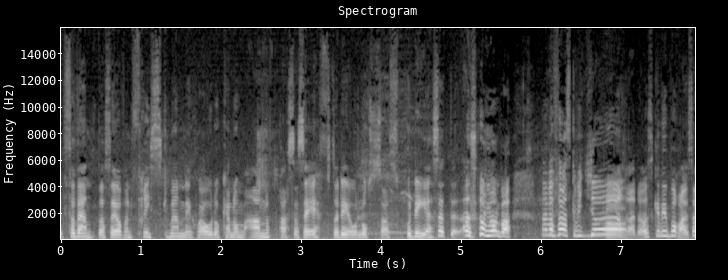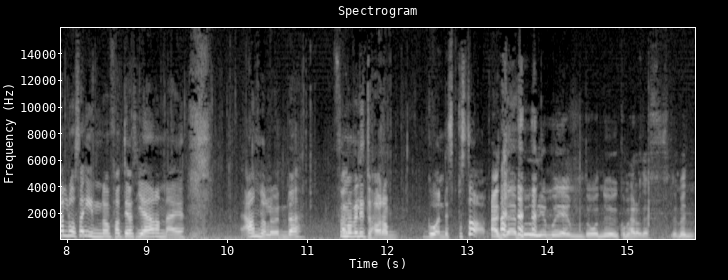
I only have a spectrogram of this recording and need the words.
förväntar sig av en frisk människa och då kan de anpassa sig efter det och låtsas på det sättet. Alltså man bara, men vad fan ska vi göra då? Ska vi bara så här, låsa in dem för att deras hjärna är annorlunda? För man vill inte ha dem gåendes på stan. Ja, där börjar man ju ändå, nu kommer jag ihåg det, men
